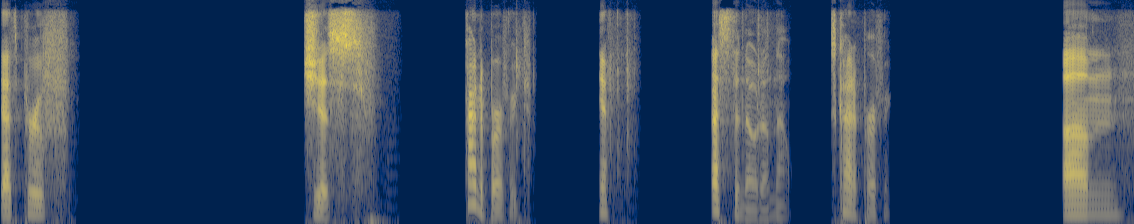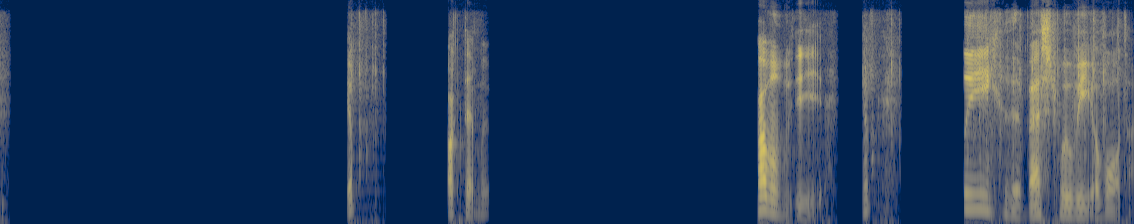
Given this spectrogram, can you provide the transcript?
Death proof. Just kind of perfect. Yeah. That's the note on that one. It's kind of perfect. Um. Yep. Fuck that movie. Probably. Yep. Probably the best movie of all time.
